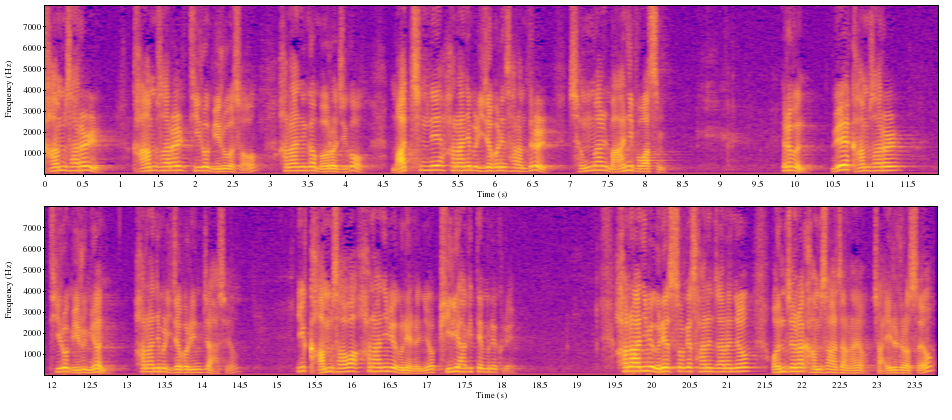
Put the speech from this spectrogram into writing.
감사를 감사를 뒤로 미루어서 하나님과 멀어지고 마침내 하나님을 잊어버린 사람들을 정말 많이 보았습니다. 여러분, 왜 감사를 뒤로 미루면 하나님을 잊어버리는지 아세요? 이 감사와 하나님의 은혜는요, 비례하기 때문에 그래요. 하나님의 은혜 속에 사는 자는요, 언제나 감사하잖아요. 자, 예를 들었어요.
